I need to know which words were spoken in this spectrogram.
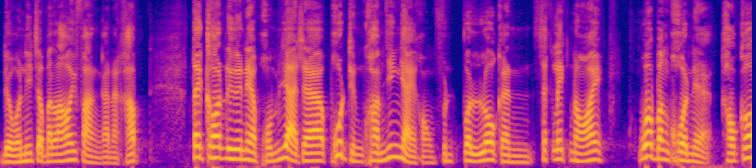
เดี๋ยววันนี้จะมาเล่าให้ฟังกันนะครับ แต่ก่อนอื่นเนี่ยผมอยากจะพูดถึงความยิ่งใหญ่ของฟุตบอลโลกกันสักเล็กน้อย ว่าบางคนเนี่ยเขาก็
